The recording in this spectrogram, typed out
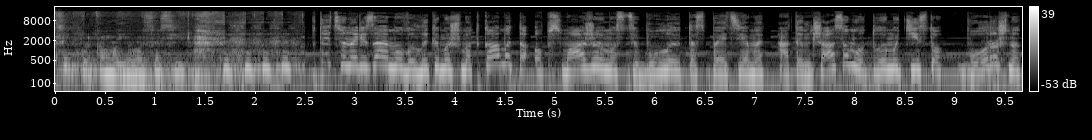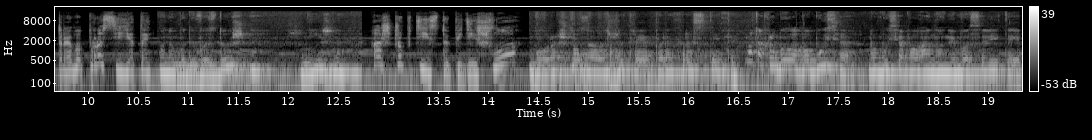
Це курка моєго сусіда. Птицю нарізаємо великими шматками та обсмажуємо з цибулею та спеціями. А тим часом готуємо тісто. Борошно треба просіяти. Воно буде воздушне, ніжне. А щоб тісто підійшло, Борошно завжди треба перехрестити. Ну так робила бабуся. Бабуся погано не басовіти.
